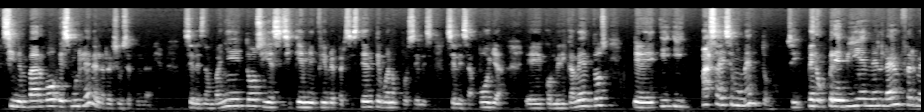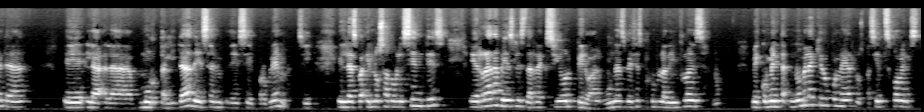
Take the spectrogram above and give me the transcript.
Sin embargo, es muy leve la reacción secundaria. Se les da un bañito, si, es, si tienen fiebre persistente, bueno, pues se les, se les apoya eh, con medicamentos eh, y, y pasa ese momento, ¿sí? Pero previenen la enfermedad eh, la, mortalidad de ese, problema. ¿sí? En, las, en los adolescentes eh, rara vez les da reacción, pero algunas veces, por ejemplo, la de influenza, ¿no? Me comenta, no me la quiero poner, los pacientes jóvenes,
